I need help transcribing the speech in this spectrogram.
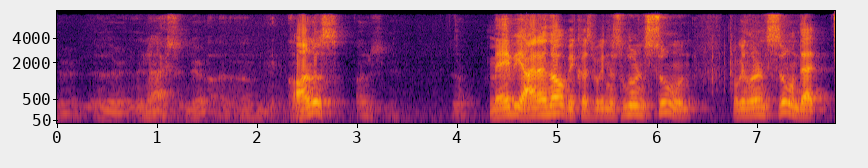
They're, they're, they're, um, Honest? honest. No? Maybe I don't know because we're going to learn soon. We're going to learn soon that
